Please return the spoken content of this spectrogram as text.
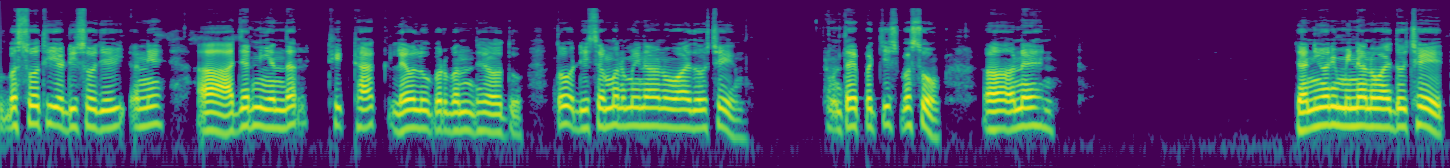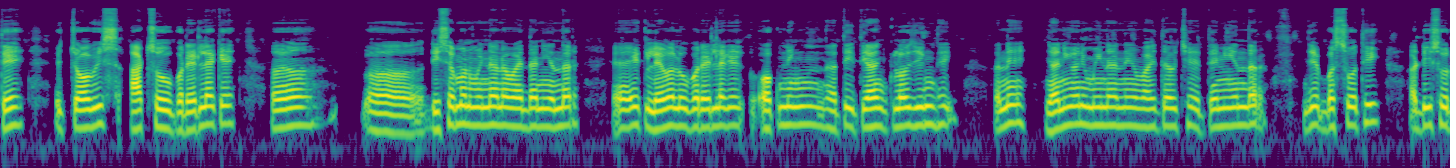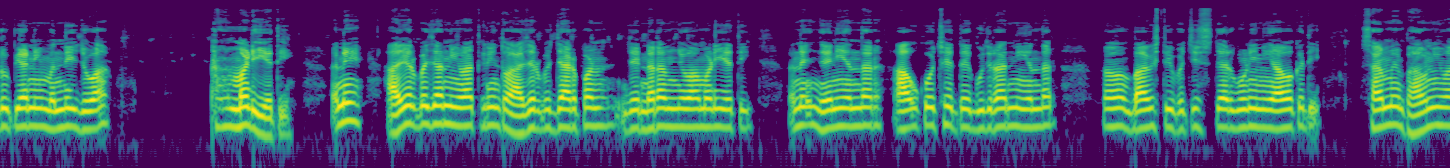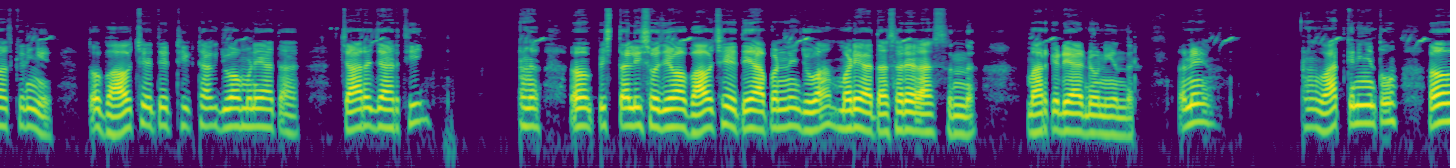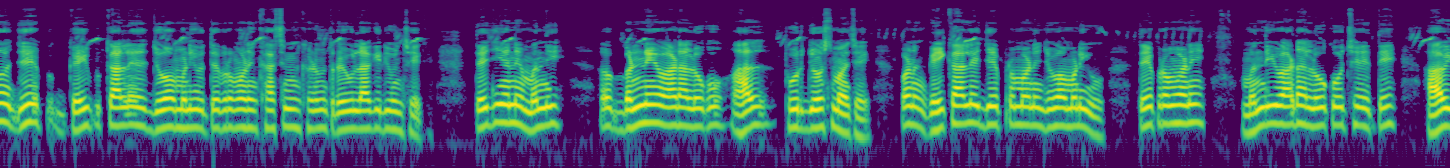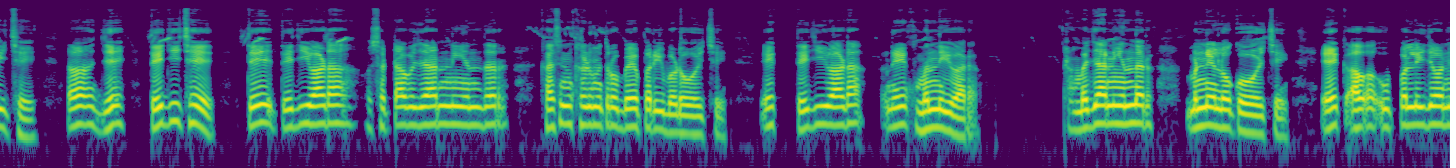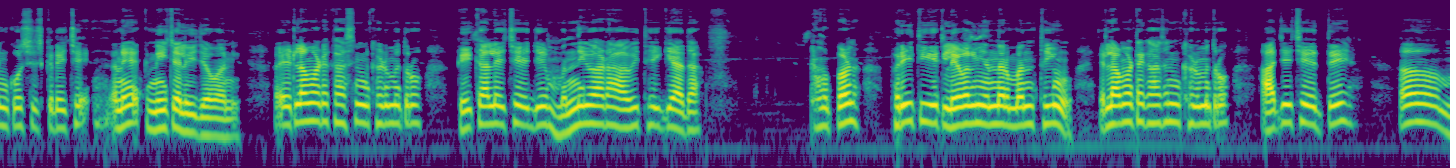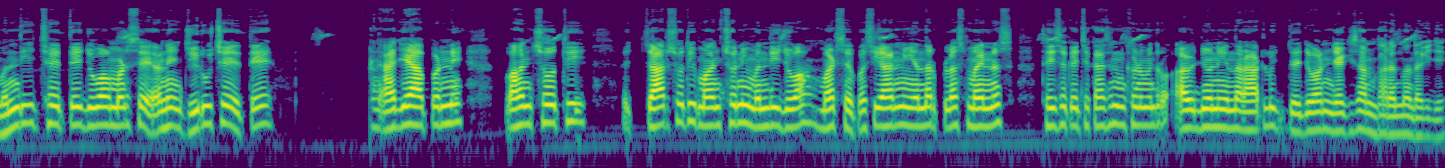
બસોથી અઢીસો જેવી અને હાજરની અંદર ઠીકઠાક લેવલ ઉપર બંધ થયો હતો. તો ડિસેમ્બર મહિનાનો વાયદો છે તે પચીસ બસો અને જાન્યુઆરી મહિનાનો વાયદો છે તે ચોવીસ આઠસો ઉપર. એટલે કે ડિસેમ્બર મહિનાના વાયદાની અંદર એક લેવલ ઉપર એટલે કે ઓપનિંગ હતી, ત્યાં ક્લોઝિંગ થઈ અને જાન્યુઆરી મહિનાની વાયદો છે તેની અંદર જે બસોથી અઢીસો રૂપિયાની મંદી જોવા મળી હતી. અને હાજર બજારની વાત કરીએ તો હાજર બજાર પણ જે નરમ જોવા મળી હતી અને જેની અંદર આવકો છે તે ગુજરાતની અંદર બાવીસથી પચીસ હજાર ગુણીની આવક હતી. સામે ભાવની વાત કરીએ તો ભાવ છે તે ઠીકઠાક જોવા મળ્યા હતા. ચાર હજારથી પિસ્તાલીસો જેવા ભાવ છે તે આપણને જોવા મળ્યા હતા સરેરાશ માર્કેટ યાર્ડોની અંદર. અને વાત કરીએ તો જે ગઈકાલે જોવા મળ્યું તે પ્રમાણે ખાસ કરીને મિત્રો એવું લાગી રહ્યું છે કે તેજી અને મંદી બંનેવાળા લોકો હાલ પૂરજોશમાં છે. પણ ગઈકાલે જે પ્રમાણે જોવા મળ્યું તે પ્રમાણે મંદીવાળા લોકો છે તે હાવી છે. જે તેજી છે તે તેજીવાળા સટ્ટા બજારની અંદર ખાસ કરીને મિત્રો, બે પરિબળો હોય છે. એક તેજીવાળા અને એક મંદીવાળા. બજારની અંદર બંને લોકો હોય છે. એક ઉપર લઈ જવાની કોશિશ કરે છે અને એક નીચે લઈ જવાની. એટલા માટે ખાસ કરીને મિત્રો, ગઈકાલે છે જે મંદીવાળા આવી થઈ ગયા હતા, પણ ફરીથી એક લેવલની અંદર બંધ થયું. એટલા માટે ખાસીને કરીને મિત્રો, આજે છે તે મંદી છે તે જોવા મળશે અને જીરું છે તે, આજે આપણને પાંચસોથી ચારસોથી પાંચસોની મંદી જોવા મળશે. પછી આની અંદર પ્લસ માઇનસ થઈ શકે છે. ખાસ ખેડૂત મિત્રો, આ વિડીયોની અંદર આટલું જ. જય જવાન, જય કિસાન ભારતમાં થકી જય.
